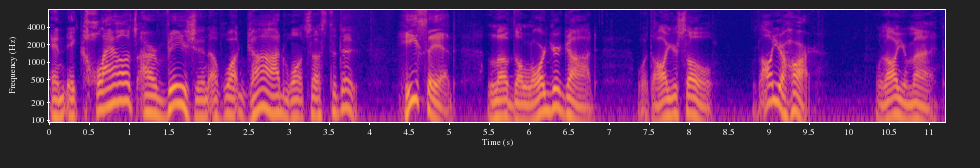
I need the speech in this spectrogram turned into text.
and it clouds our vision of what God wants us to do. He said, Love the Lord your God with all your soul, with all your heart, with all your mind.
